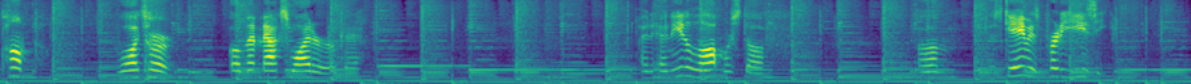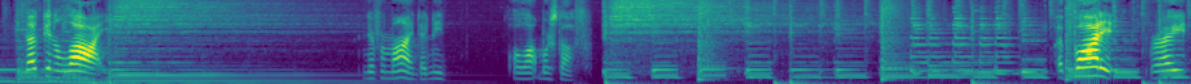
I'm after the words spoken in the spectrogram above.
Pump. Water. Oh, at max wider. Okay. I, I need a lot more stuff. Um, this game is pretty easy. Not gonna lie. Never mind. I need a lot more stuff. I bought it, right?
